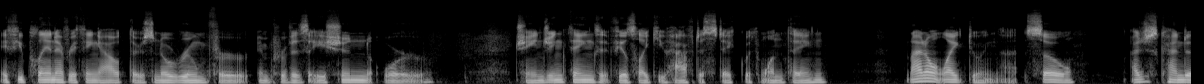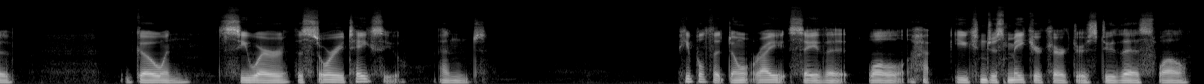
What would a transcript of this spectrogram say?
if you plan everything out, there's no room for improvisation or changing things. It feels like you have to stick with one thing. And I don't like doing that. So I just kind of go and see where the story takes you. And people that don't write say that, well, you can just make your characters do this. Well,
